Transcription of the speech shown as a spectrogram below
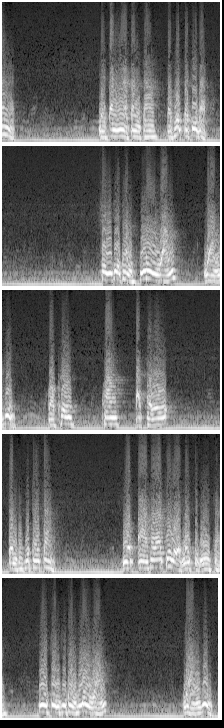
ได้แต่ตั้งหน้าตั้งตาประพฤติปฏิบัติ สิ่งที่ท่านมุ่งหวังอย่างยิ่งก็คือความตัดสู้เป็นพระพุทธเจ้าหมดอาสวะกิเลสในจิตในใจมีสิ่งที่ท่านมุ่งหวัง อย่างยิ่งสิ่ง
